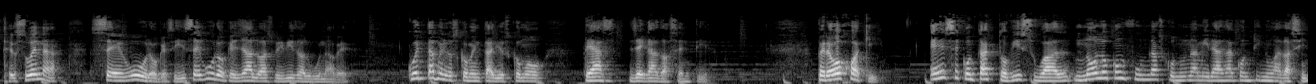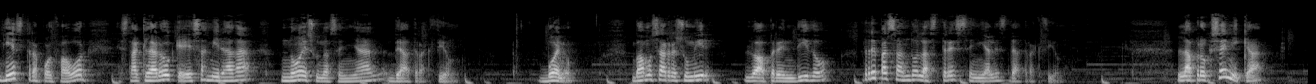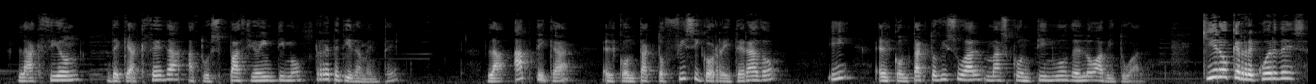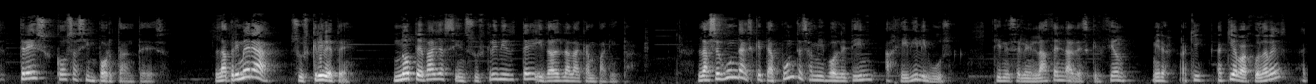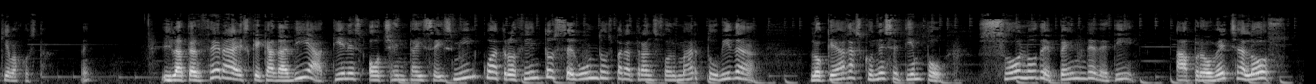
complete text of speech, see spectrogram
¿Te suena? Seguro que sí, seguro que ya lo has vivido alguna vez. Cuéntame en los comentarios cómo te has llegado a sentir. Pero ojo aquí, ese contacto visual no lo confundas con una mirada continuada siniestra, por favor. Está claro que esa mirada no es una señal de atracción. Bueno, vamos a resumir lo aprendido repasando las tres señales de atracción. La proxémica, la acción de que acceda a tu espacio íntimo repetidamente. La áptica, el contacto físico reiterado. Y el contacto visual más continuo de lo habitual. Quiero que recuerdes tres cosas importantes. La primera, suscríbete. No te vayas sin suscribirte y darle a la campanita. La segunda es que te apuntes a mi boletín a Gibilibus. Tienes el enlace en la descripción. Mira, aquí, aquí abajo, ¿la ves? Aquí abajo está. ¿eh? Y la tercera es que cada día tienes 86.400 segundos para transformar tu vida. Lo que hagas con ese tiempo solo depende de ti. Aprovechalos.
